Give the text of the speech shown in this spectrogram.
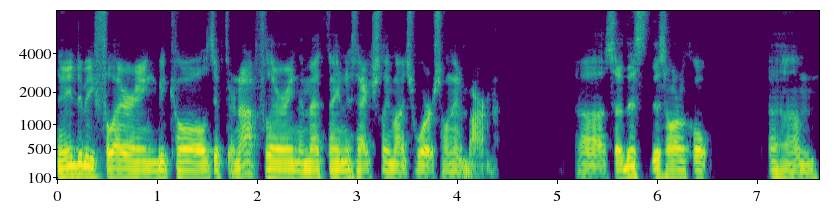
they need to be flaring because if they're not flaring, the methane is actually much worse on the environment. Uh, so this this article, um,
